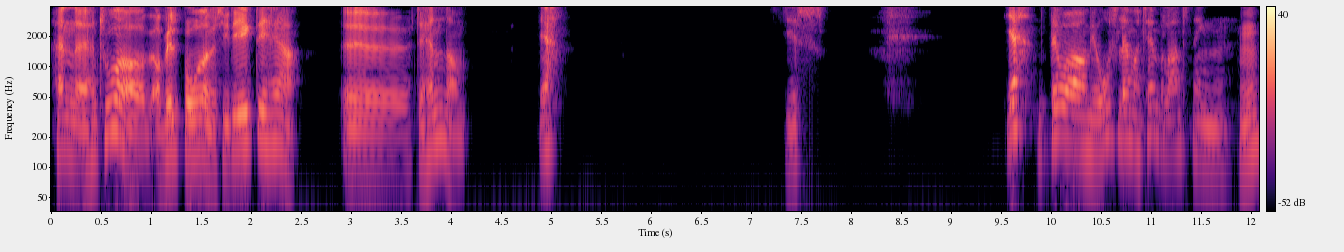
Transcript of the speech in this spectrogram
Han, øh, han turde at vælte boderne og sige, det er ikke det her, øh, det handler om. Ja. Yes. Ja, det var om Jerusalem og tempelrensningen. Mm.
